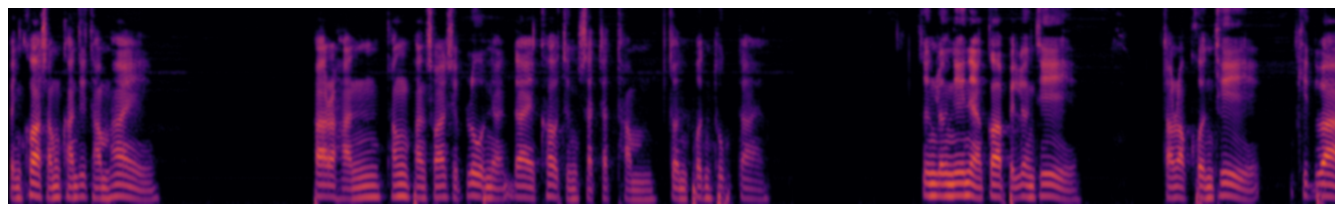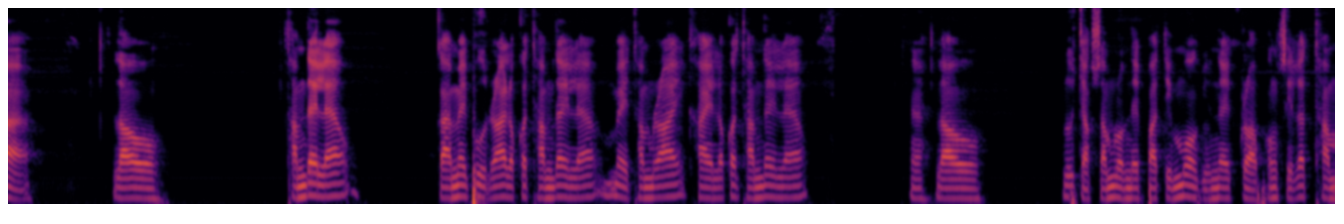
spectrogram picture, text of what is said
เป็นข้อสำคัญที่ทำให้ พระอรหันต์ทั้งพันสองสิบรูปเนี่ยได้เข้าถึงสัจธรรมจนพ้นทุกข์ได้ ซึ่งเรื่องนี้เนี่ยก็เป็นเรื่องที่สำหรับคนที่คิดว่า เราทำได้แล้ว การไม่พูดร้ายเราก็ทำได้แล้ว ไม่ทำร้ายใครเราก็ทำได้แล้วนะเรารู้จักสำรวมในปาติโมกอยู่ในกรอบของศีลธรรม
